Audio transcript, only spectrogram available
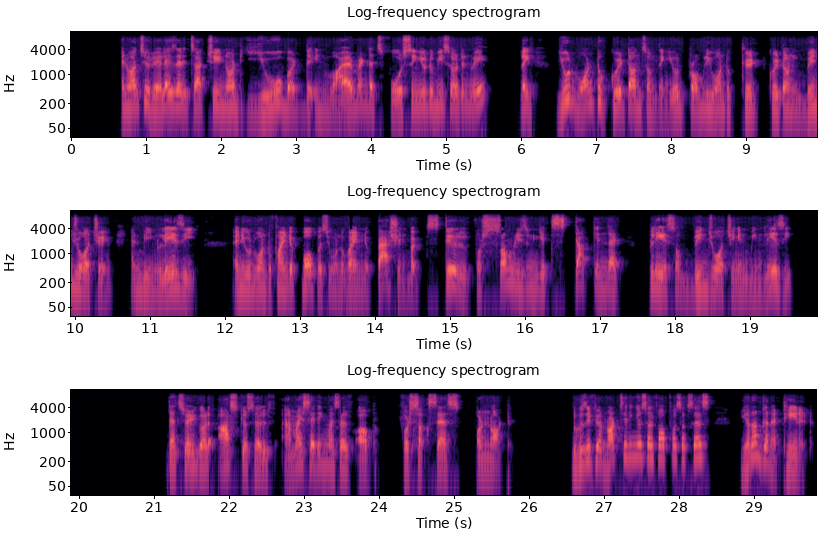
And once you realize that it's actually not you but the environment that's forcing you to be certain way like you'd want to quit on something. You'd probably want to quit quit on binge watching and being lazy. And you would want to find your purpose. You want to find your passion. But still for some reason you get stuck in that place of binge watching and being lazy. That's where you got to ask yourself am i setting myself up for success or not? Because if you're not setting yourself up for success you're not going to attain it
